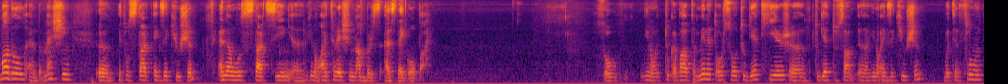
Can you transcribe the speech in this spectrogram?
model and the meshing, it will start execution and then we'll start seeing uh, you know iteration numbers as they go by so you know it took about a minute or so to get here uh, to get to some uh, you know execution within fluent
